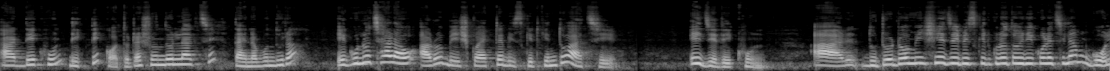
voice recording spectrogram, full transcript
আর দেখুন, দেখতে কতটা সুন্দর লাগছে, তাই না বন্ধুরা? এগুলো ছাড়াও আরও বেশ কয়েকটা বিস্কিট কিন্তু আছে। এই যে দেখুন আর দুটো ডো মিশিয়ে যে বিস্কিটগুলো তৈরি করেছিলাম, গোল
